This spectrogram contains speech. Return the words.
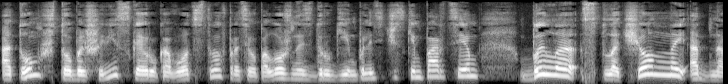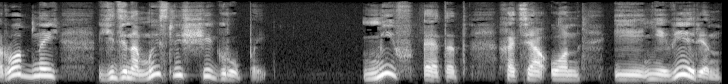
о том, что большевистское руководство, в противоположность другим политическим партиям, было сплоченной, однородной, единомыслящей группой. Миф этот, хотя он и неверен,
